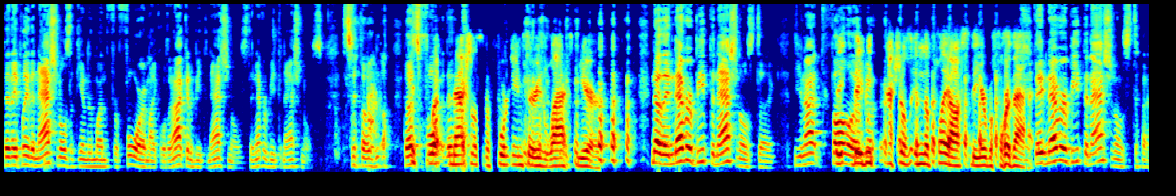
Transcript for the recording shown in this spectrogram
Then they play the Nationals at the end of the month for four. I'm like, well, they're not going to beat the Nationals. They never beat the Nationals. So that's four. The Nationals in a four game series last year. no, they never beat the Nationals, Doug. You're not following. They, they beat the Nationals in the playoffs the year before that. they never beat the Nationals, Doug.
